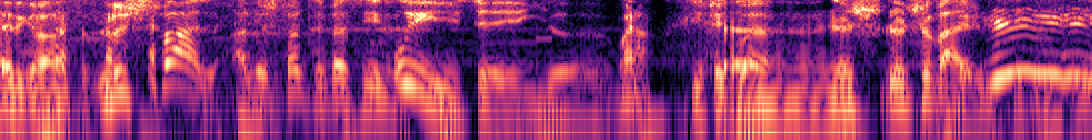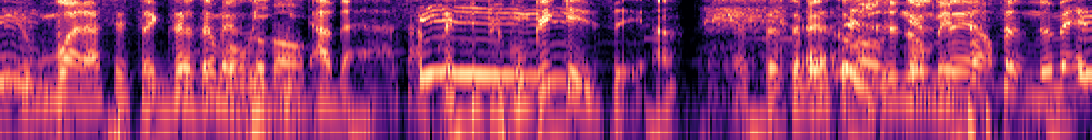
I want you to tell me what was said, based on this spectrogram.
Elle grince. Le cheval, ah le cheval c'est facile. Oui, c'est voilà. Il fait quoi le, ch- le cheval. Voilà, c'est ça exactement. oui. Ah bah ça, après c'est plus compliqué, c'est. hein. Ça s'appelle comment je- Non mais verbe personne ne m'aide.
